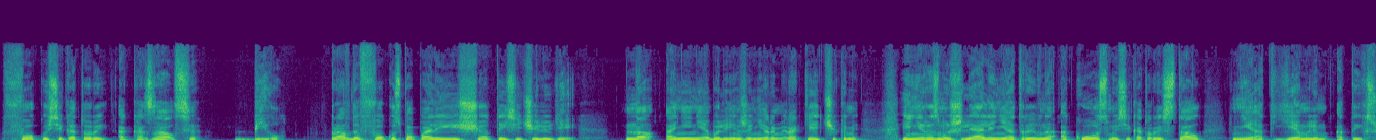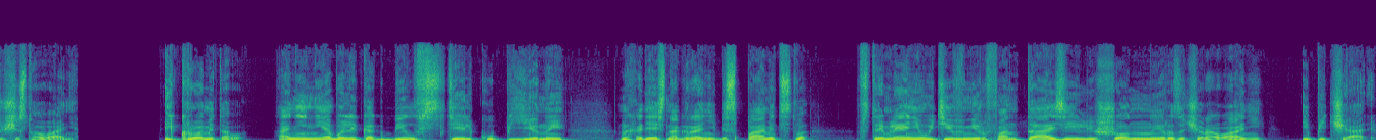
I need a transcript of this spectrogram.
в фокусе которой оказался Билл. Правда, в фокус попали еще тысячи людей, но они не были инженерами-ракетчиками и не размышляли неотрывно о космосе, который стал неотъемлем от их существования. И кроме того, они не были, как бил в стельку, пьяны, находясь на грани беспамятства, в стремлении уйти в мир фантазии, лишенный разочарований и печали.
